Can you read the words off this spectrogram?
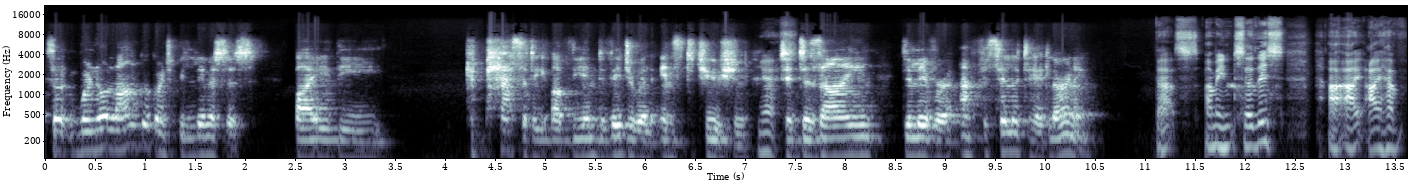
so we're no longer going to be limited by the capacity of the individual institution yes. to design, deliver, and facilitate learning. That's, I mean, so this, I, I have,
